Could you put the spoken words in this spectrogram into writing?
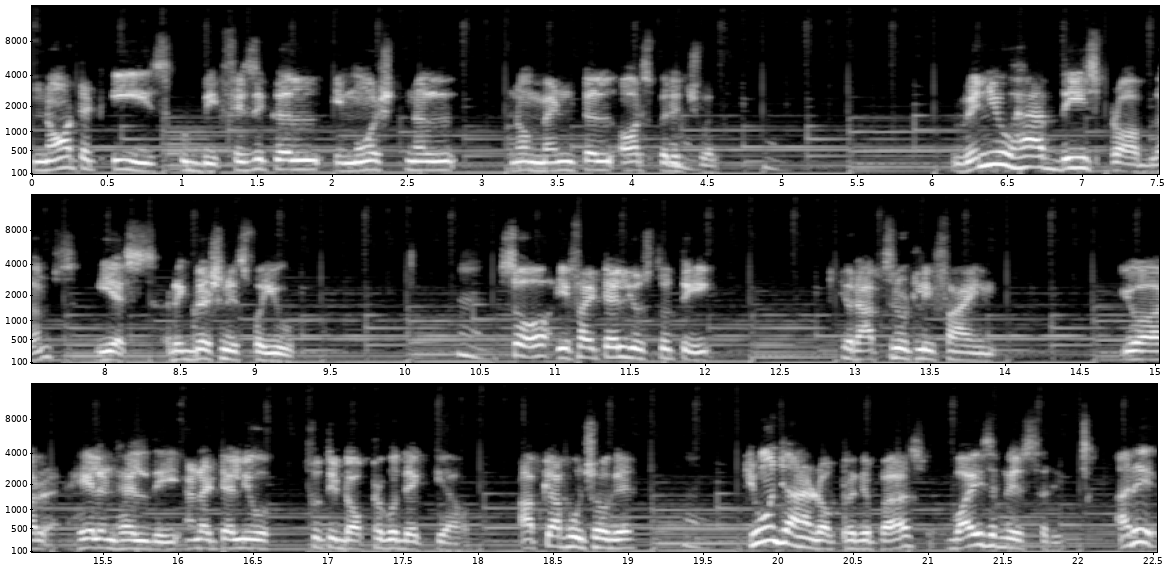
not at ease could be physical, emotional, you know, mental, or spiritual. Hmm. When you have these problems, yes, regression is for you. Hmm. So if I tell you, Stuti, you're absolutely fine, you are hale and healthy, and I tell you, Stuti, doctor को देख के आओ आप क्या पूछोगे क्यों जाना डॉक्टर के पास? वाइज नेसेसरी अरे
